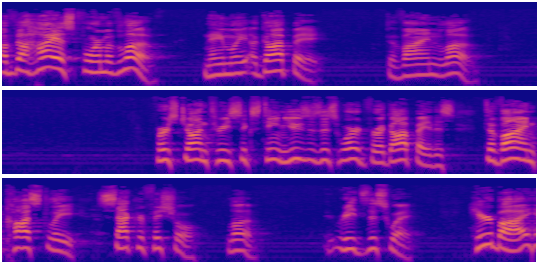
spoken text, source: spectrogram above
of the highest form of love, namely agape, divine love. 1 John 3:16 uses this word for agape, this divine, costly, sacrificial love. It reads this way Hereby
